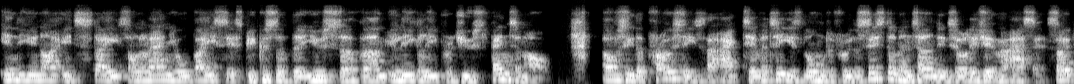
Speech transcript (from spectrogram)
in the United States on an annual basis because of the use of um, illegally produced fentanyl. Obviously, the proceeds of that activity is laundered through the system and turned into a legitimate asset. So,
